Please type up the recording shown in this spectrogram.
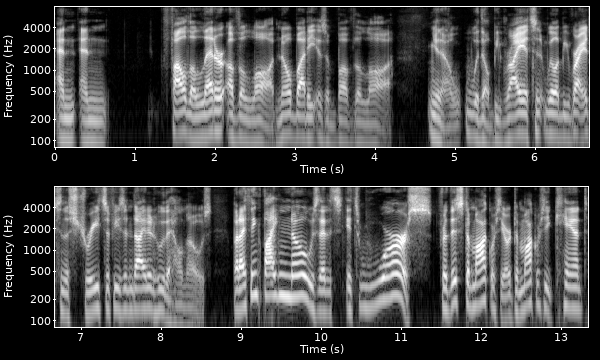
and and follow the letter of the law. Nobody is above the law. You know, will there be riots? Will it be riots in the streets if he's indicted? Who the hell knows? But I think Biden knows that it's it's worse for this democracy. Our democracy can't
